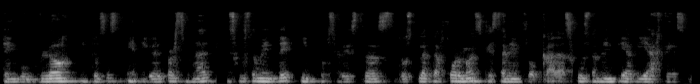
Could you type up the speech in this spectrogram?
Tengo un blog, entonces en nivel personal es justamente impulsar estas dos plataformas que están enfocadas justamente a viajes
